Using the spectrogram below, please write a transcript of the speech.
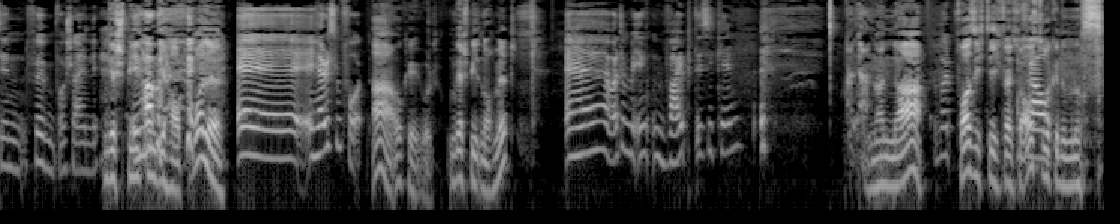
den Film wahrscheinlich. Wer spielt Ich hab- die Hauptrolle? Äh, Harrison Ford. Ah, okay, gut. Und wer spielt noch mit? Äh, warte mal, irgendein Vibe, das ich kenne. Na, na, na. Aber- Vorsichtig, was für. Ausdrücke du benutzt.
